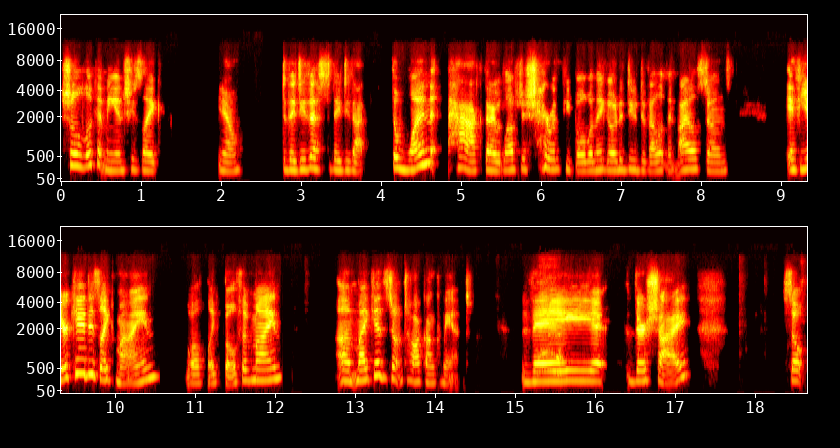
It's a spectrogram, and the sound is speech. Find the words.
she'll look at me and she's like, you know, do they do this? Do they do that? The one hack that I would love to share with people when they go to do development milestones if your kid is like mine, well, like both of mine, um, my kids don't talk on command. They they're shy. So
